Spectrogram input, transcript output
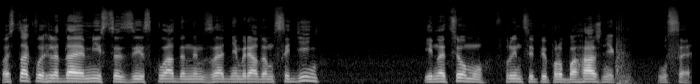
Ось так виглядає місце зі складеним заднім рядом сидінь. І на цьому, в принципі, про багажник усе.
